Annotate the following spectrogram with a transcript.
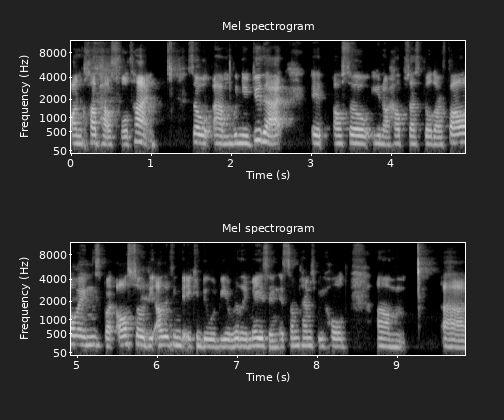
on Clubhouse full time. So um, when you do that, it also you know helps us build our followings, but also the other thing that you can do would be really amazing is sometimes we hold um, uh,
